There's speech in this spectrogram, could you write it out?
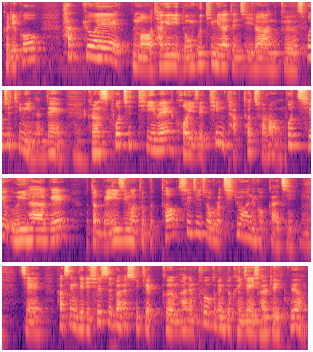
그리고 학교에 뭐 당연히 농구팀이라든지 이런 그 스포츠 팀이 있는데 그런 스포츠 팀의 거의 이제 팀 닥터처럼 스포츠 의학의 어떤 매니지먼트부터 실질적으로 치료하는 것까지 음. 이제 학생들이 실습을 할 수 있게끔 하는 프로그램도 굉장히 잘 돼 있고요.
